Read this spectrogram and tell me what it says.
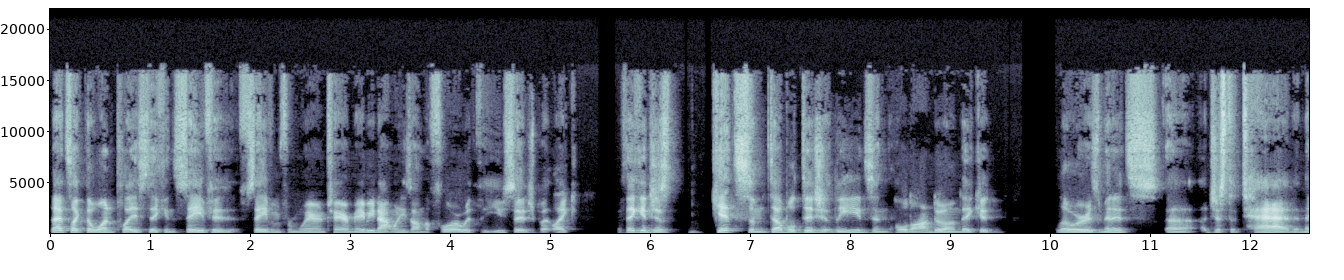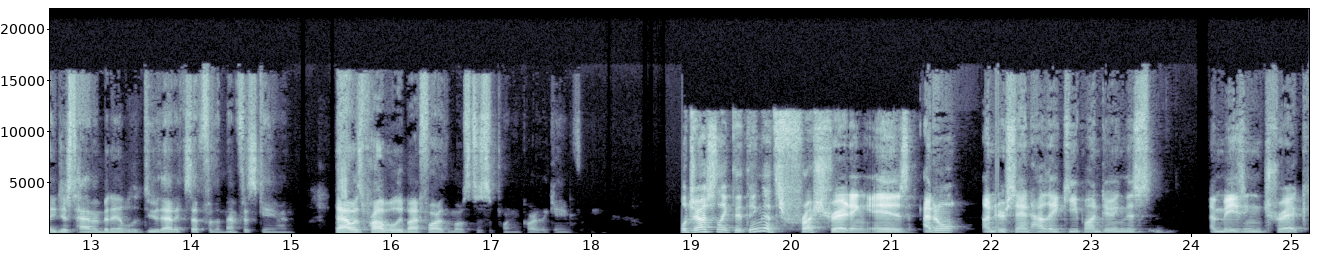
that's like the one place they can save his save him from wear and tear. Maybe not when he's on the floor with the usage, but like if they can just get some double digit leads and hold on to him, they could lower his minutes uh, just a tad. And they just haven't been able to do that except for the Memphis game. And that was probably by far the most disappointing part of the game. Well, Josh, like the thing that's frustrating is I don't understand how they keep on doing this amazing trick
